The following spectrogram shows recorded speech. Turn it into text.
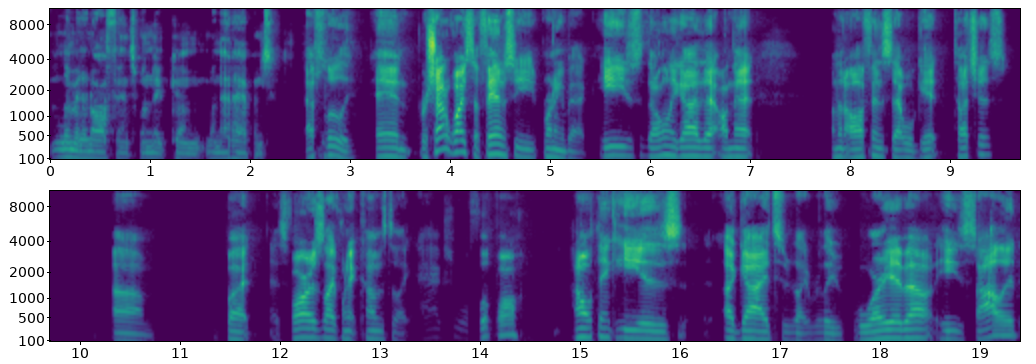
limited offense when they come when that happens. Absolutely. And Rachaad White's a fantasy running back. He's the only guy that on that on that offense that will get touches. Um, but as far as like when it comes to like actual football, I don't think he is a guy to like really worry about. He's solid,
